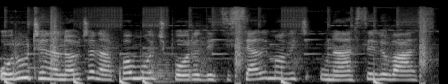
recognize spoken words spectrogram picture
Uručena novčana pomoć porodici Selimović u naselju Vasić.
